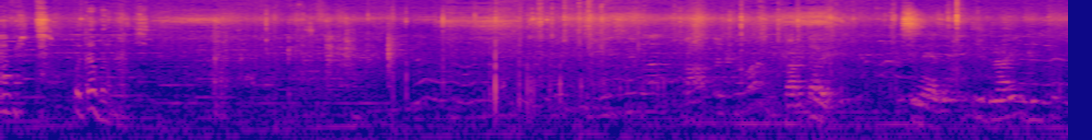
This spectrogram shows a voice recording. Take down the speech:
Evet. Bu da bunun için. Tabii tabii. İsim ne yazıyor? İbrahim Gültü.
